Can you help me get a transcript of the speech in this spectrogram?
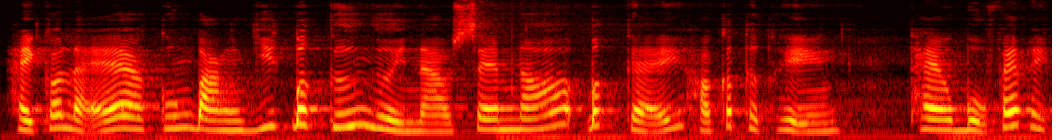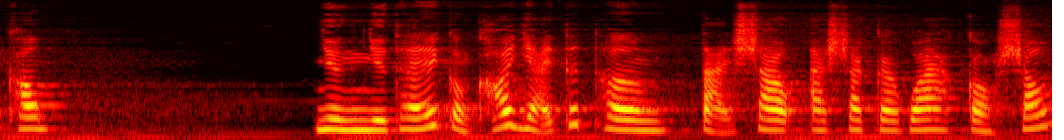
Hay có lẽ cuốn băng giết bất cứ người nào xem nó, bất kể họ có thực hiện theo bùa phép hay không nhưng như thế còn khó giải thích hơn tại sao asakawa còn sống.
